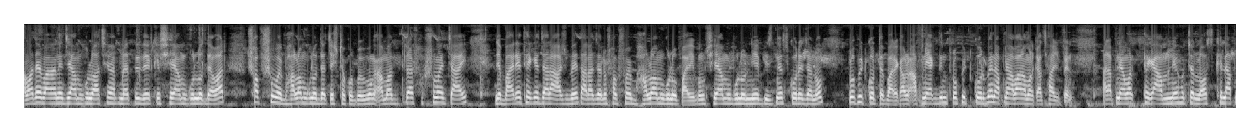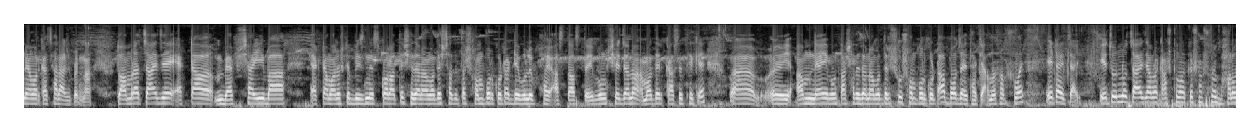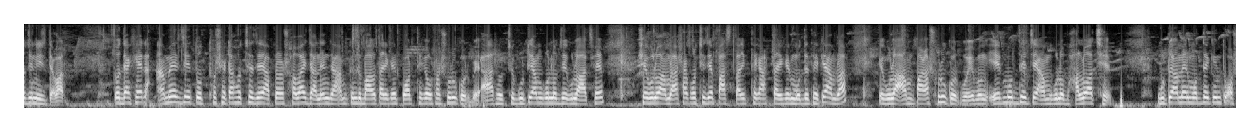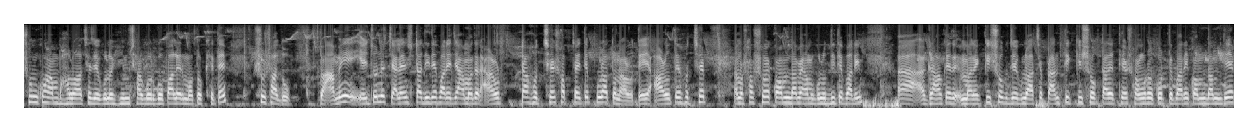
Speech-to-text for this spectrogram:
আমাদের বাগানে যে আমগুলো আছে, আপনাদেরকে সেই আমগুলো দেওয়ার সবসময় ভালো আমগুলো দেওয়ার চেষ্টা করব এবং আমরা সবসময় চাই যে বাইরে থেকে যারা আসবে, তারা যেন সবসময় ভালো আমগুলো পায় এবং সেই আমগুলো নিয়ে বিজনেস করে যেন প্রফিট করতে পারে। কারণ আপনি একদিন প্রফিট করবেন, আপনি আবার আমার কাছে আসবেন। আর আপনি আমার থেকে আমনে হচ্ছে লস খেলে আপনি আমার কাছে আর আসবেন না। তো আমরা চাই যে একটা ব্যবসায়ী বা একটা মানুষকে বিজনেস করাতে সে যেন আমাদের সাথে তার সম্পর্কটা ডেভেলপ হয় আস্তে আস্তে এবং সে যেন আমাদের কাছে থেকে আম নেয় এবং তার সাথে যেন আমাদের সুসম্পর্কটা বজায় থাকে। আমরা সবসময় এটাই চাই। এজন্য চাই যে আমরা কাস্টমারকে সবসময় ভালো জিনিস দেওয়ার। তো দেখেন, আমের যে তথ্য সেটা হচ্ছে যে আপনারা সবাই জানেন যে আম কিন্তু বারো তারিখের পর থেকে ওঠা শুরু করবে। আর হচ্ছে গুটি আমগুলো যেগুলো আছে, সেগুলো আমরা আশা করছি যে পাঁচ তারিখ থেকে আট তারিখের মধ্যে থেকে আমরা এগুলো আম পাড়া শুরু করব। এবং এর মধ্যে যে আমগুলো ভালো আছে গুটি আমের মধ্যে কিন্তু অসংখ্য আম ভালো আছে, যেগুলো হিমসাগর গোপালের মতো খেতে সুস্বাদু। তো আমি এই জন্য চ্যালেঞ্জটা দিতে পারি যে আমাদের আড়তটা হচ্ছে সবচাইতে পুরাতন আড়ত। এই আড়তে হচ্ছে আমরা সবসময় কম দামে আমগুলো দিতে পারি। গ্রাহকের মানে কৃষক যেগুলো আছে, প্রান্তিক কৃষক তাদের থেকে সংগ্রহ করতে পারি কম দাম দিয়ে।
